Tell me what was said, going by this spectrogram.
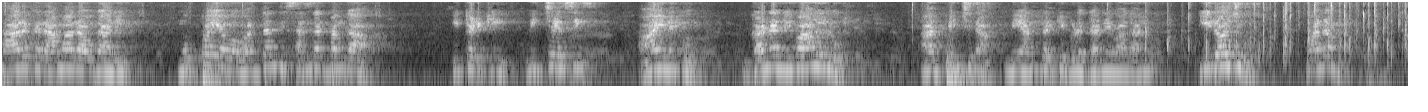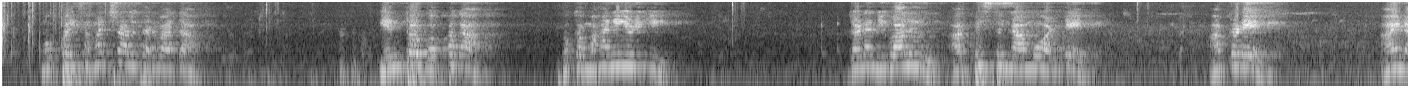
తారక రామారావు గారి ముప్పైవ వర్ధంతి సందర్భంగా ఇక్కడికి విచ్చేసి ఆయనకు గణ నివాళులు అర్పించిన మీ అందరికీ కూడా ధన్యవాదాలు. ఈరోజు మనం ముప్పై సంవత్సరాల తర్వాత ఎంతో గొప్పగా ఒక మహనీయుడికి గణ నివాళులు అర్పిస్తున్నాము అంటే అక్కడే ఆయన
